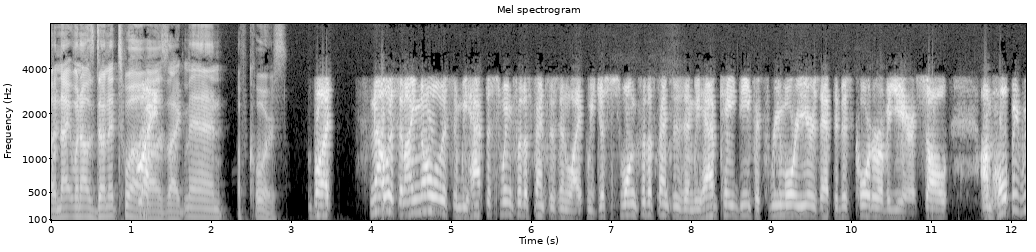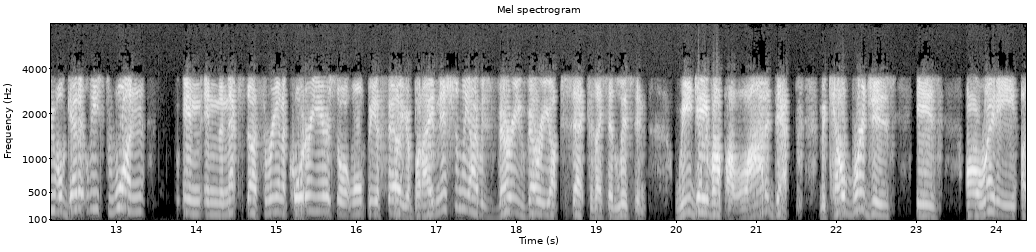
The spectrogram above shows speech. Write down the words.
a night when I was done at twelve. Right. I was like, man, of course. But now listen, I know, listen, we have to swing for the fences in life. We just swung for the fences and we have KD for three more years after this quarter of a year. So I'm hoping we will get at least one in, in the next uh, three and a quarter years so it won't be a failure. But I initially I was very, very upset because I said, listen, we gave up a lot of depth. Mikal Bridges is already a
